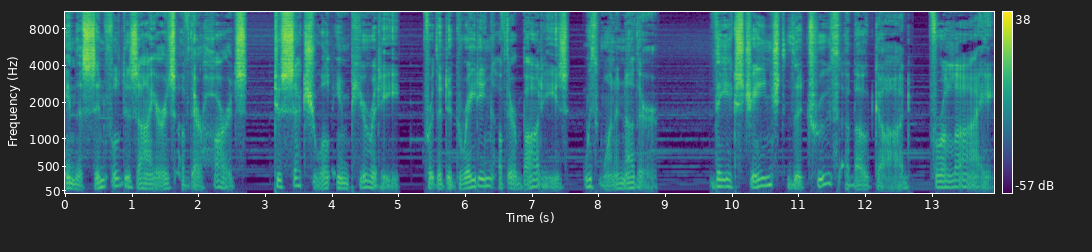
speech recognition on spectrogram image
in the sinful desires of their hearts to sexual impurity for the degrading of their bodies with one another they exchanged the truth about God for a lie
